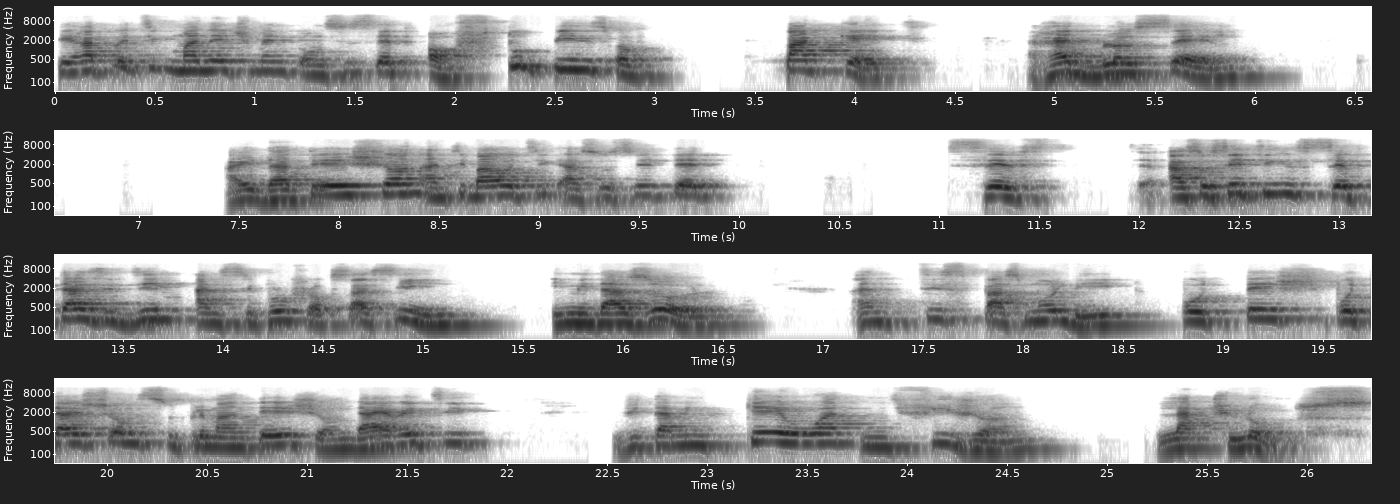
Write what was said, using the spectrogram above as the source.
Therapeutic management consisted of two pins of packet red blood cell, hydration, antibiotic associated associating ceftazidime and ciprofloxacin, imidazole, antispasmodic, potassium supplementation, diuretic, vitamin K1 infusion, lactulose.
